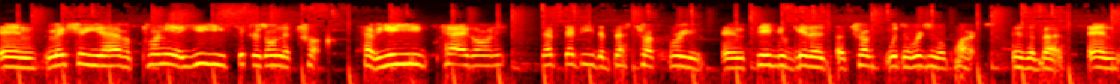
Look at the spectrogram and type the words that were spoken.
And make sure you have a plenty of Yee stickers on the truck. Have a Yee tag on it. That, that'd be the best truck for you. And see if you get a, a truck with original parts is the best. And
